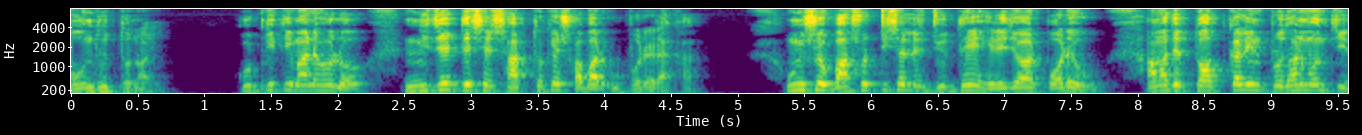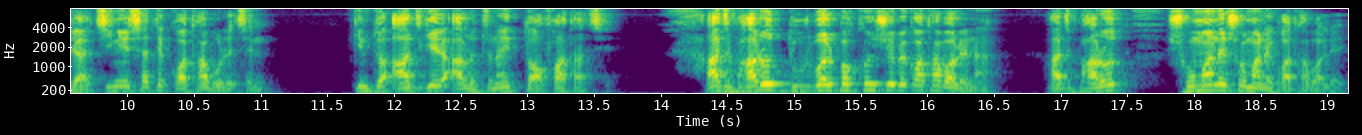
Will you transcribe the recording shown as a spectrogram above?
বন্ধুত্ব নয়। কূটনীতি মানে হলো নিজের দেশের স্বার্থকে সবার উপরে রাখা। উনিশশো বাষট্টি সালের যুদ্ধে হেরে যাওয়ার পরেও আমাদের তৎকালীন প্রধানমন্ত্রীরা চীনের সাথে কথা বলেছেন, কিন্তু আজকের আলোচনায় তফাত আছে। আজ ভারত দুর্বল পক্ষ হিসেবে কথা বলে না। আজ ভারত সমানে সমানে কথা বলে,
